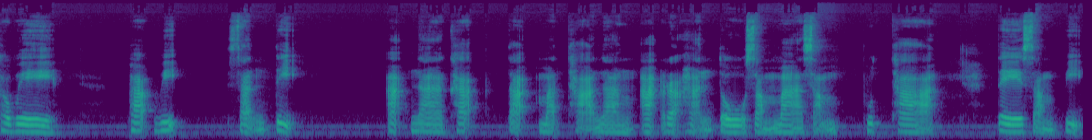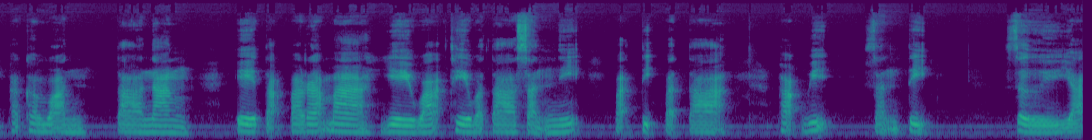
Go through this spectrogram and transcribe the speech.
กเว พระวิสันติ อนาคตะมัฏฐานังอรหันโตสัมมาสัมพุทธา เตสัมปิภควันตานัง เอตะปะรมาเยวะเทวตาสันนิปติปตาภวิ สันติ เสยยะ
